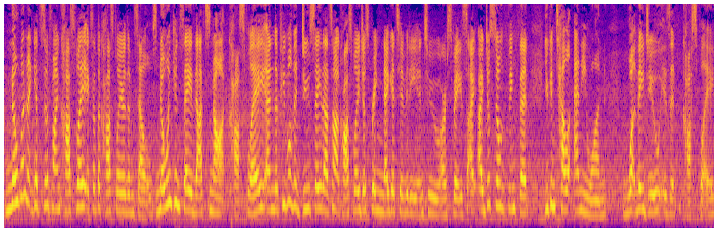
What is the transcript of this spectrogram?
no one gets to define cosplay except the cosplayer themselves. No one can say that's not cosplay, and the people that do say that's not cosplay just bring negativity into our space. I, I just don't think that you can tell anyone what they do isn't cosplay.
